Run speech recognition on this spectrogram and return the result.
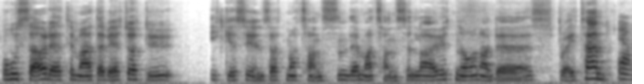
Og hun sa jo det til meg at jeg vet jo at du ikke synes at Mats Hansen, det Mats Hansen la ut når han hadde spraytan ja.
